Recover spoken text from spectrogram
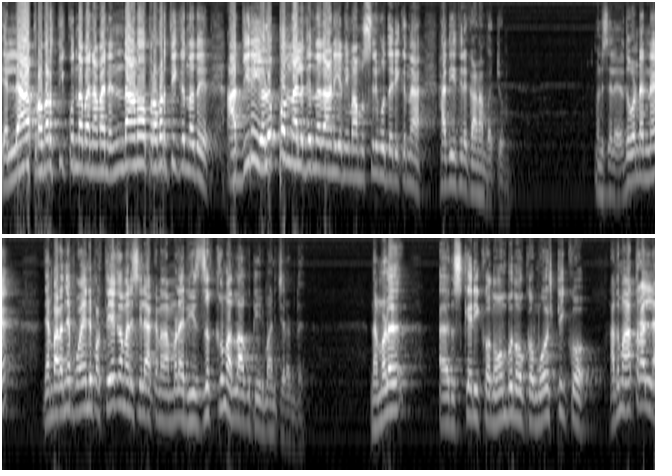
എല്ലാ പ്രവർത്തിക്കുന്നവൻ അവൻ എന്താണോ പ്രവർത്തിക്കുന്നത് അതിന് എളുപ്പം നൽകുന്നതാണ് എന്ന് ഇമാം മുസ്ലിം ഉദ്ധരിക്കുന്ന ഹദീത്തിൽ കാണാൻ പറ്റും. മനസ്സിലായി? അതുകൊണ്ട് തന്നെ ഞാൻ പറഞ്ഞ പോയിന്റ് പ്രത്യേകം മനസ്സിലാക്കണം. നമ്മളെ റിസുക്കും അള്ളാഹു തീരുമാനിച്ചിട്ടുണ്ട്. നമ്മൾ നിസ്കരിക്കോ നോമ്പ് നോക്കോ മോഷ്ടിക്കോ അത് മാത്രമല്ല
